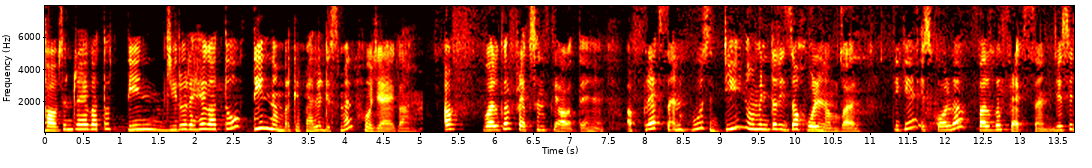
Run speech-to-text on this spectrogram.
थाउज़ेंड रहेगा तो तीन ज़ीरो रहेगा तो तीन नंबर के पहले डिसमल हो जाएगा। अब वल्गर फ्रैक्शन क्या होते हैं? A fraction whose denominator is a whole number ठीक है? Is called a vulgar fraction जैसे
